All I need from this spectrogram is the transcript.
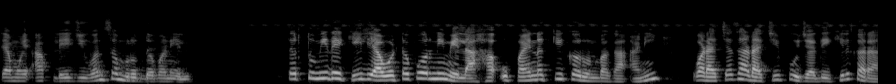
त्यामुळे आपले जीवन समृद्ध बनेल. तर तुम्ही देखील या वटपौर्णिमेला हा उपाय नक्की करून बघा आणि वडाच्या झाडाची पूजा देखील करा.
